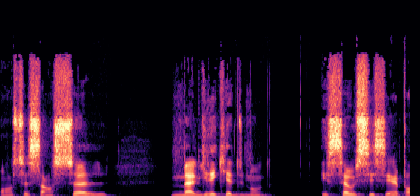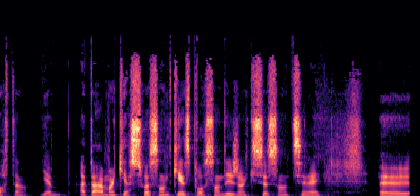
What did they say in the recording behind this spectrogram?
on se sent seul malgré qu'il y a du monde. Et ça aussi, c'est important. Il y a, apparemment qu'il y a 75% des gens qui se sentiraient euh,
